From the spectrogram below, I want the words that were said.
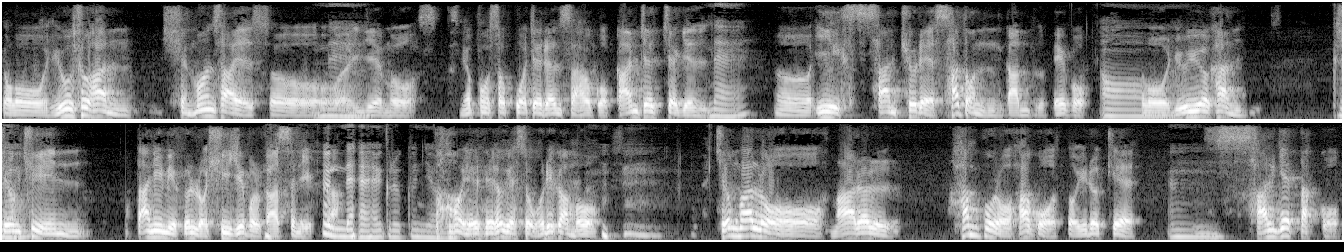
또 유수한 신문사에서 네. 이제 뭐 여풍 속보재련사하고 간접적인 네. 어, 이익 산출에 사돈감도 되고 어. 또 유력한 그래요. 정치인 따님이 글로 시집을 갔으니까 네, 그렇군요. 또 여기서 우리가 뭐 정말로 말을 함부로 하고 또 이렇게 음. 살겠다고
